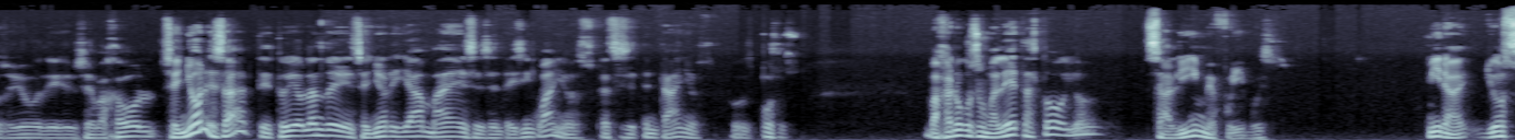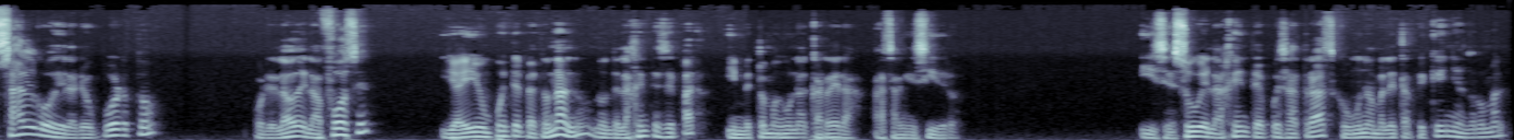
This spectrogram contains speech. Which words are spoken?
Entonces yo de- se bajó, señores, ah, te estoy hablando de señores ya más de 65 años, casi 70 años, los esposos. Bajaron con sus maletas, todo, yo salí y me fui, pues. Mira, yo salgo del aeropuerto por el lado de la Fawcett y hay un puente peatonal, ¿no? Donde la gente se para y me toman una carrera a San Isidro. Y se sube la gente pues atrás con una maleta pequeña, normal.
